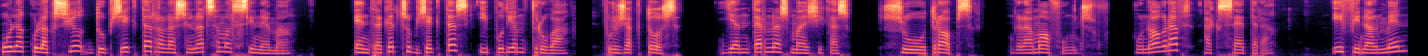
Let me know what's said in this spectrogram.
una col·lecció d'objectes relacionats amb el cinema. Entre aquests objectes hi podíem trobar projectors, llanternes màgiques, zootrops, gramòfons, fonògrafs, etc. I, finalment,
